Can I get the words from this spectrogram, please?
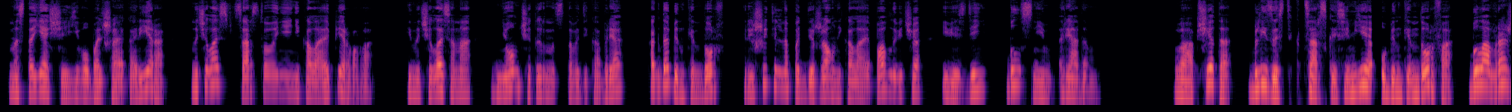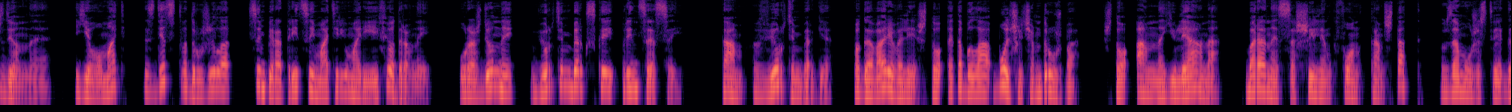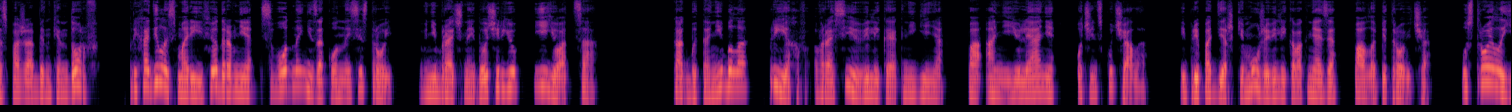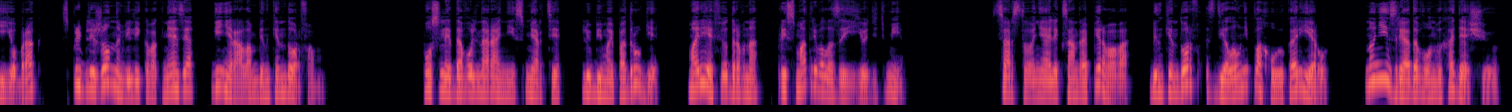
Настоящая его большая карьера началась в царствовании Николая I, и началась она днем 14 декабря, когда Бенкендорф решительно поддержал Николая Павловича и весь день был с ним рядом. Вообще-то, близость к царской семье у Бенкендорфа была врожденная. Его мать с детства дружила с императрицей матерью Марией Федоровной, урожденной Вюртембергской принцессой. Там, в Вюртемберге, поговаривали, что это была больше, чем дружба, что Анна Юлиана, баронесса Шиллинг фон Канштадт, в замужестве госпожа Бенкендорф, приходилась Марии Федоровне сводной незаконной сестрой, внебрачной дочерью ее отца. Как бы то ни было, приехав в Россию, великая княгиня по Анне Юлиане очень скучала и при поддержке мужа, великого князя Павла Петровича, устроила ее брак с приближенным великого князя генералом Бенкендорфом. После довольно ранней смерти любимой подруги Мария Федоровна присматривала за ее детьми. В царствовании Александра I Бенкендорф сделал неплохую карьеру, но не из ряда вон выходящую.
